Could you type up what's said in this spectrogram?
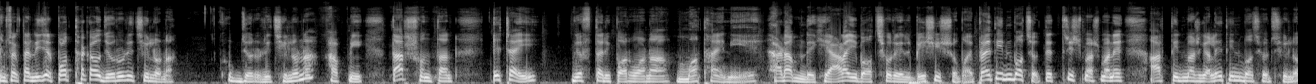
ইনফ্যাক্ট তার নিজের পদ থাকাও জরুরি ছিল না। খুব জরুরি ছিল না। আপনি তার সন্তান, এটাই গ্রেফতারি পরোয়ানা মাথায় নিয়ে হ্যাডাম দেখে আড়াই বছরের বেশি সময়, প্রায় তিন বছর, তেত্রিশ মাস মানে আর তিন মাস গেলে তিন বছর ছিল,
